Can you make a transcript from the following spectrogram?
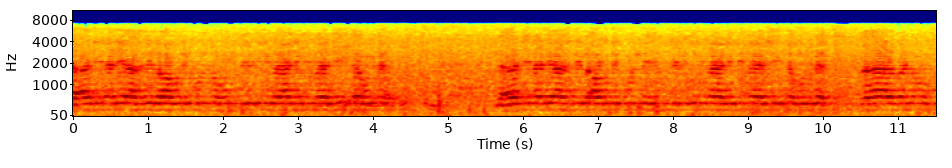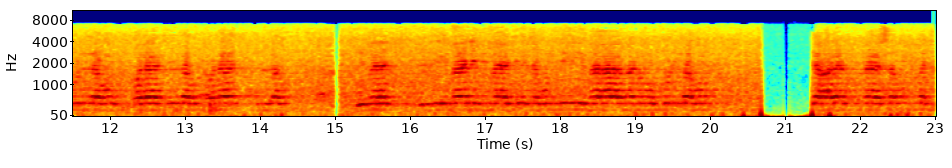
لأذن لأهل الأرض كلهم في الإيمان بما جئتهم به. لأذن لأهل الأرض كلهم في الإيمان بما جئتهم به. فآمنوا كلهم ولكن لهم ولكن لهم بما بالإيمان بما جئتهم به. فآمنوا كلهم جعل الناس أمة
